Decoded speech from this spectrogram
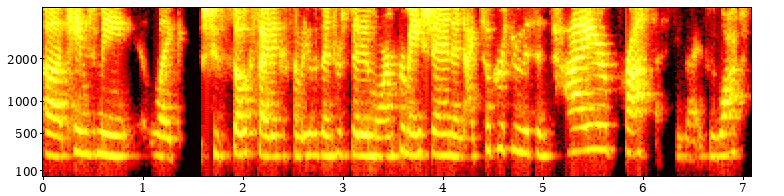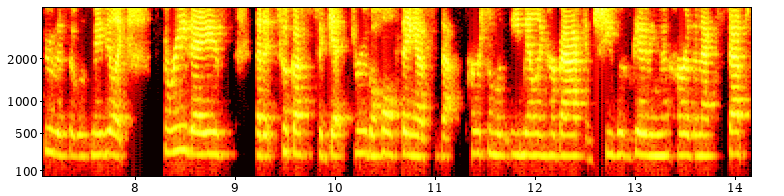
uh, came to me like she was so excited because somebody was interested in more information and i took her through this entire process you guys. We walked through this. It was maybe like three days that it took us to get through the whole thing as that person was emailing her back and she was giving her the next steps.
